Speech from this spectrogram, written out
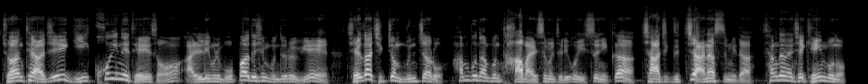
저한테 아직 이 코인에 대해서 알림을 못 받으신 분들을 위해 제가 직접 문자로 한 분 한 분 다 말씀을 드리고 있으니까 자 아직 늦지 않았습니다. 상단에 제 개인 번호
